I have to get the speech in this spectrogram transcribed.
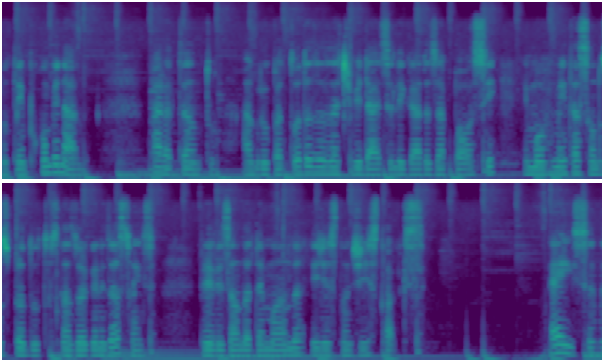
no tempo combinado. Para tanto, agrupa todas as atividades ligadas à posse e movimentação dos produtos nas organizações, previsão da demanda e gestão de estoques. É isso,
